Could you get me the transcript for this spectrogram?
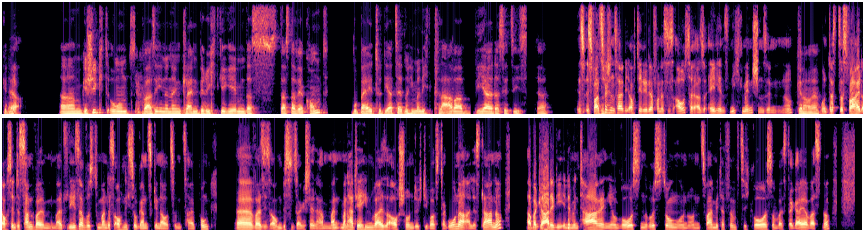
Genau. Ja. ähm, geschickt und quasi ihnen einen kleinen Bericht gegeben, dass, dass da wer kommt. Wobei zu der Zeit noch immer nicht klar war, wer das jetzt ist. Ja, Es, es war Also- zwischenzeitlich auch die Rede davon, dass es außer, also Aliens nicht Menschen sind. Ne? genau, ja. Und das, das war halt auch so interessant, weil als Leser wusste man das auch nicht so ganz genau zum Zeitpunkt, äh, weil sie es auch ein bisschen dargestellt haben. Man, man hat ja Hinweise auch schon durch die Wolfsdragoner, alles klar, ne? Aber gerade die Elementare in ihrer großen Rüstung und, und 2,50 Meter groß und weiß der Geier was, ne?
